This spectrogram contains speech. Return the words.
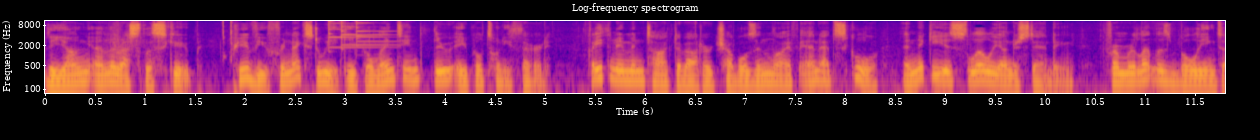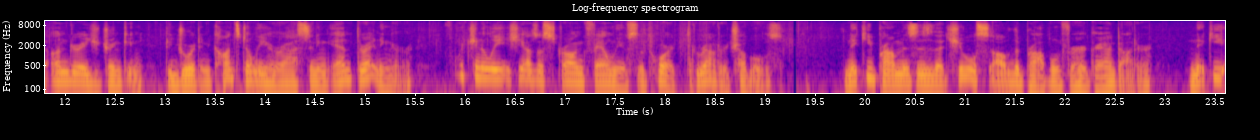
The Young and the Restless Scoop. Preview for next week, April 19th through April 23rd. Faith Newman talked about her troubles in life and at school, and Nikki is slowly understanding. From relentless bullying to underage drinking, to Jordan constantly harassing and threatening her. Fortunately, she has a strong family of support throughout her troubles. Nikki promises that she will solve the problem for her granddaughter. Nikki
